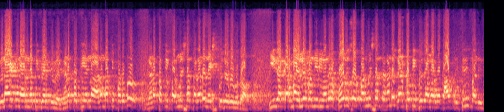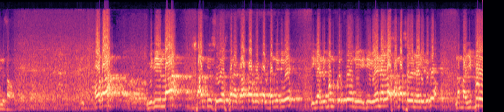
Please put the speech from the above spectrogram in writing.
ವಿನಾಯಕನ ಅನುಮತಿ ಕೇಳ್ತೀವಿ. ಗಣಪತಿಯನ್ನ ಅನುಮತಿ ಪಡೆದು ಗಣಪತಿ ಪರ್ಮಿಷನ್ ತಗೊಂಡು ನೆಕ್ಸ್ಟ್ ಪೂಜೆ ಹೋಗುದು. ಈಗ ಕರ್ಮ ಎಲ್ಲೂ ಬಂದಿದೀವಿ ಅಂದ್ರೆ ಪೊಲೀಸರು ಪರ್ಮಿಷನ್ ತಗೊಂಡು ಗಣಪತಿ ಪೂಜೆ ಮಾಡ್ಬೇಕು. ಆ ಪರಿಸ್ಥಿತಿ ಬಂದಿದೀವಿ ನಾವು. ಹೌದಾ? ವಿಧಿ ಇಲ್ಲ, ಶಾಂತಿ ಸುವ್ಯವಸ್ಥೆನ ಕಾಪಾಡ್ಬೇಕಲ್ಲಿ ಬಂದಿದ್ದೀವಿ. ಈಗ ನಿಮ್ಮನ್ನ ಕುರಿತು ನೀವು ನೀವೇನೆಲ್ಲ ಸಮಸ್ಯೆಗಳು ಹೇಳಿದಿರಿ ನಮ್ಮ ಇಬ್ರು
